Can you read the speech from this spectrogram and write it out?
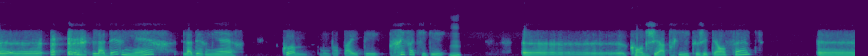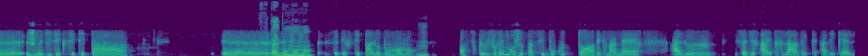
Euh, la dernière, la dernière, comme mon papa était très fatigué, Mm. euh, quand j'ai appris que j'étais enceinte, euh, je me disais que c'était pas. C'était pas le bon moment C'est-à-dire que c'était pas le bon moment. Mm. Parce que vraiment, je passais beaucoup de temps avec ma mère, à le, c'est-à-dire à être là avec, avec elle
